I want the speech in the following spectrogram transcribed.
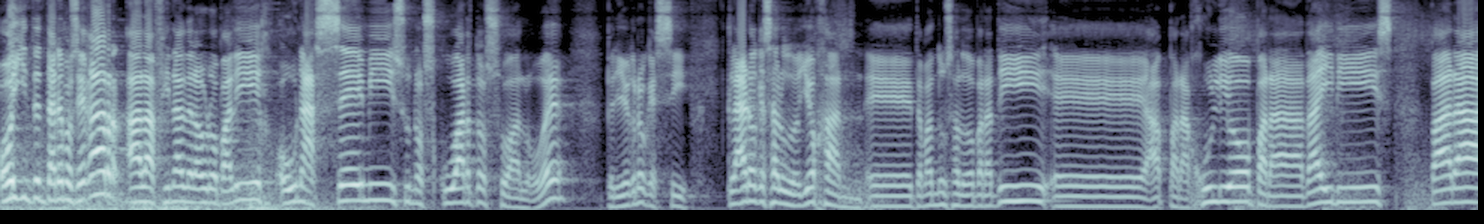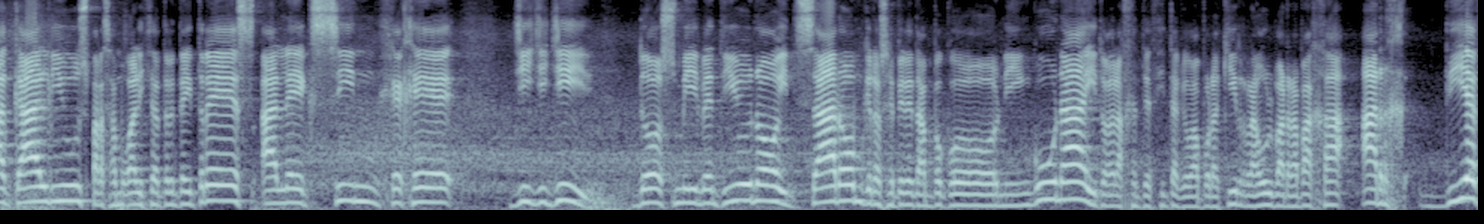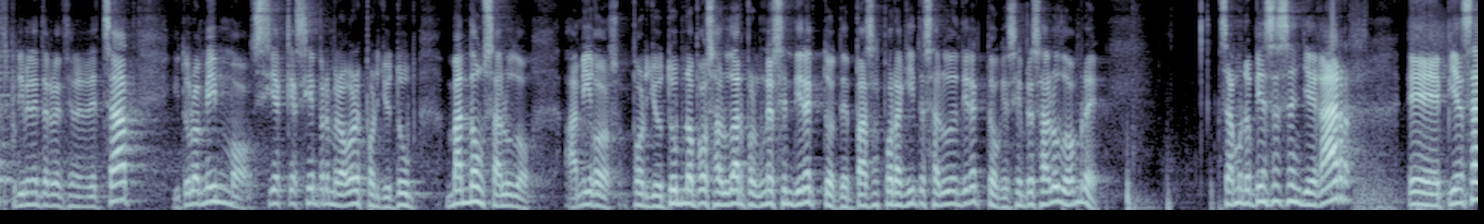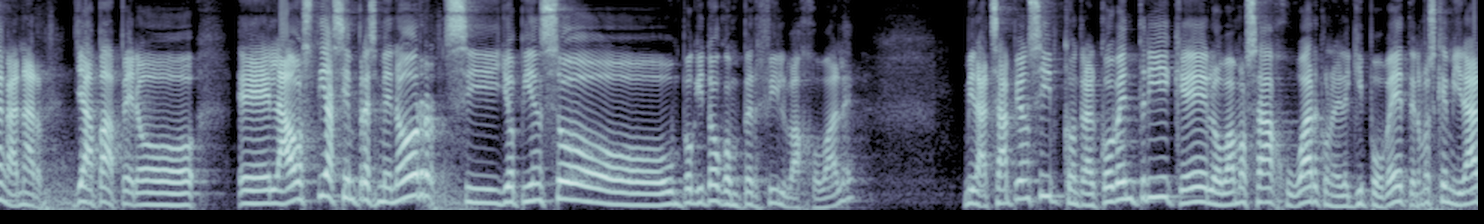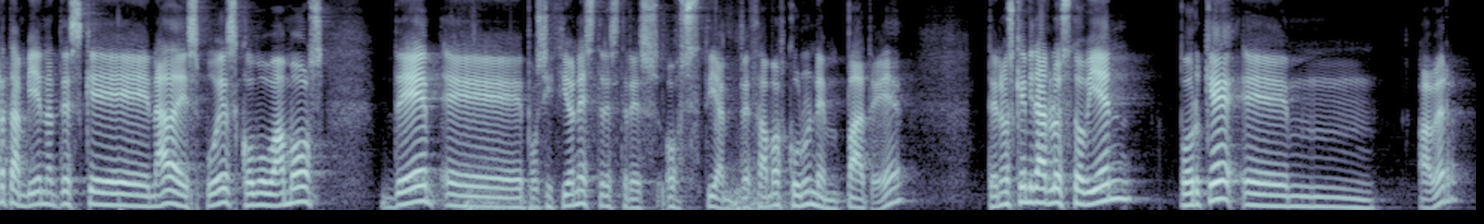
hoy intentaremos llegar a la final de la Europa League, o unas semis, unos cuartos o algo, ¿eh? Pero yo creo que sí. Claro que saludo, Johan. Eh, te mando un saludo para ti, eh, para Julio, para Dairis, para Calius, para Samu Galicia 33, Alex Sin GG GGG 2021, Itzarom, que no se pierde tampoco ninguna, y toda la gentecita que va por aquí, Raúl barra baja Arg 10, primera intervención en el chat, y tú lo mismo, si es que siempre me lo pones por YouTube, manda un saludo. Amigos, por YouTube no puedo saludar porque no es en directo, te pasas por aquí, te saludo en directo, que siempre saludo, hombre. Samu, no piensas en llegar, eh, piensa en ganar. Ya, pa, pero eh, la hostia siempre es menor si yo pienso un poquito con perfil bajo, ¿vale? Mira, Championship contra el Coventry, que lo vamos a jugar con el equipo B. Tenemos que mirar también, antes que nada después, cómo vamos de eh, posiciones 3-3. Hostia, empezamos con un empate, ¿eh? Tenemos que mirarlo esto bien, porque... Em, a ver,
